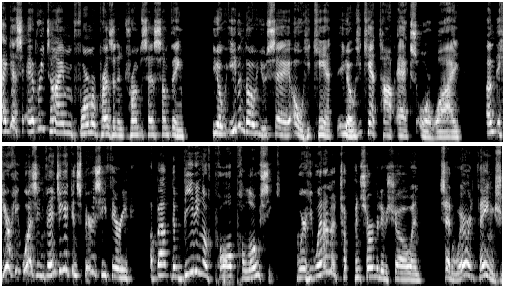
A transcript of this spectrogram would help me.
I guess every time former President Trump says something, you know, even though you say, oh, he can't, you know, he can't top X or Y, um, here he was inventing a conspiracy theory about the beating of Paul Pelosi, where he went on a t- conservative show and said weird things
